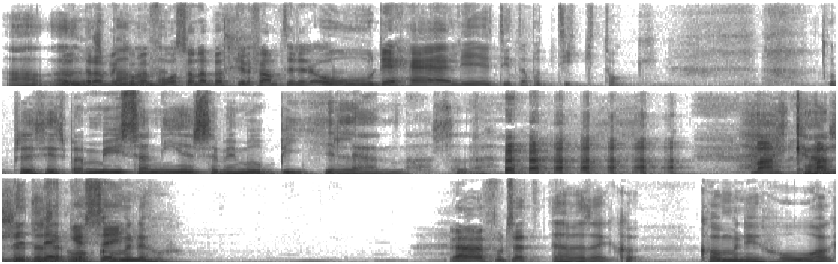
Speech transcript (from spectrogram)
Ja, Undrar om vi kommer få sådana böcker i framtiden. Oh, det är härligt att titta på TikTok. Precis, bara mysa ner sig med mobilen. Sådär. Man, Kanske. man lägger och sig... Ihåg- Ja, fortsätt. jag vet inte, ko- kommer ni ihåg,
